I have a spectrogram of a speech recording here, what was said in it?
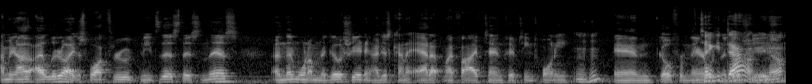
I mean, I, I literally I just walk through. It needs this, this, and this. And then when I'm negotiating, I just kind of add up my 5, 10, 15, 20 Mhm. and go from there. take it down, you know.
